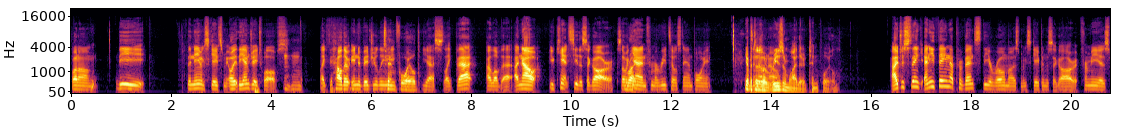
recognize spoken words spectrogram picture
but um the the name escapes me oh the mj12s Mhm. like how they're individually Tin foiled. Yes, like that. I love that. I now you can't see the cigar, so Right. again, from a retail standpoint, Yeah, but It's a there's a no-no. reason why they're tinfoiled. I just think anything that prevents the aromas from escaping the cigar for me is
